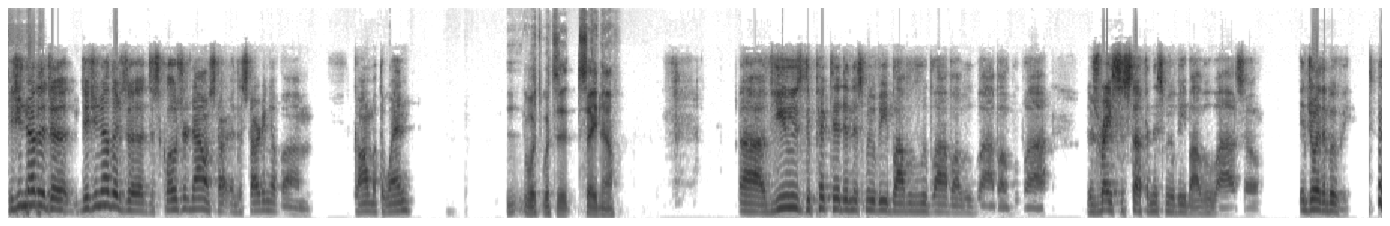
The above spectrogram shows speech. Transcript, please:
Did you know there's a Did you know there's a disclosure now in start in the starting of um, Gone with the Wind? What, what's it say now? Uh, views depicted in this movie, blah blah blah blah blah blah blah blah blah blah. There's racist stuff in this movie, blah blah blah. So enjoy the movie.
